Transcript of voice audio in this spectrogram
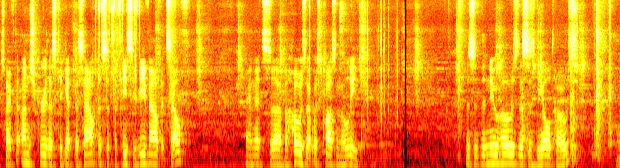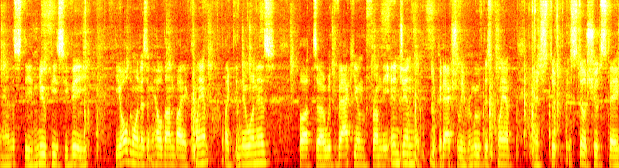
so I have to unscrew this to get this out. This is the PCV valve itself and it's uh, the hose that was causing the leak. This is the new hose. This is the old hose and this is the new PCV. The old one isn't held on by a clamp like the new one is, but uh, with vacuum from the engine, it, you could actually remove this clamp and it, it still should stay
